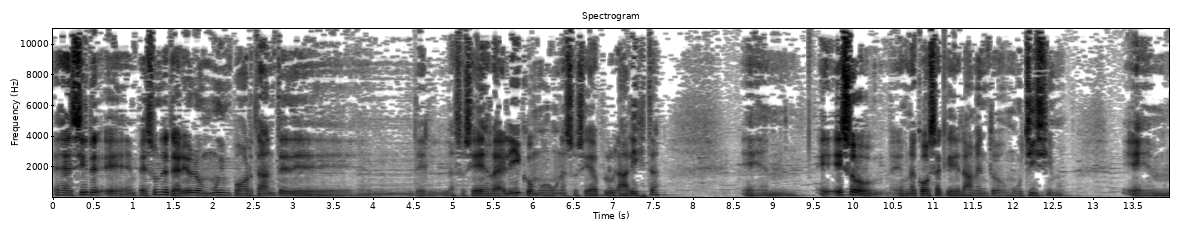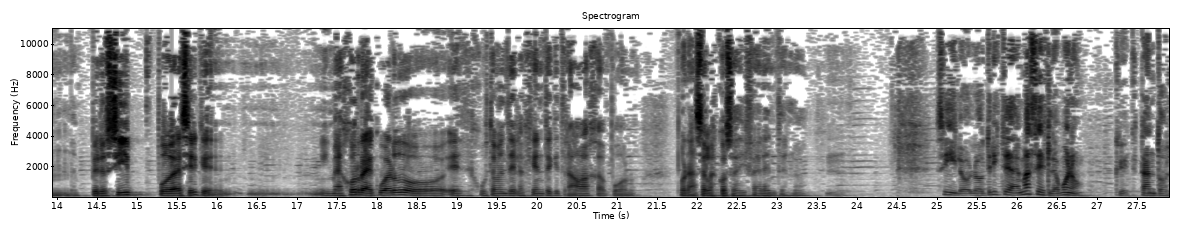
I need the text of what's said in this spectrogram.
Es decir, eh, empezó un deterioro muy importante de, de, la sociedad israelí como una sociedad pluralista. Eh, eso es una cosa que lamento muchísimo. Eh, pero sí puedo decir que mi mejor recuerdo es justamente de la gente que trabaja por, por hacer las cosas diferentes, ¿no? Sí, lo, lo triste además es la, bueno, que tantos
